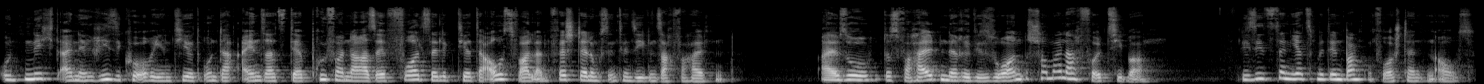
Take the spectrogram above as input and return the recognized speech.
und nicht eine risikoorientiert unter Einsatz der Prüfernase vorselektierte Auswahl an feststellungsintensiven Sachverhalten. Also das Verhalten der Revisoren ist schon mal nachvollziehbar. Wie sieht's denn jetzt mit den Bankenvorständen aus?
